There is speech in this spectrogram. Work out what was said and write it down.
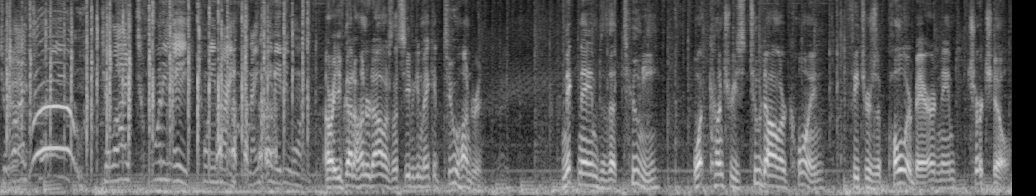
July 20, July 28th, 29th, 1981. All right, you've got $100. Let's see if you can make it 200. Nicknamed the Toonie, what country's $2 coin features a polar bear named Churchill?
